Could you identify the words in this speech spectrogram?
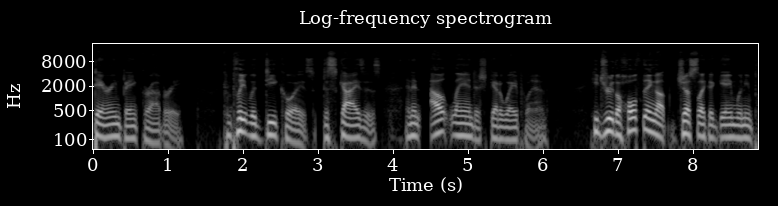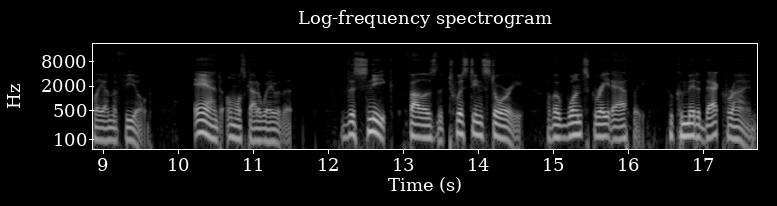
daring bank robbery, complete with decoys, disguises, and an outlandish getaway plan. He drew the whole thing up just like a game winning play on the field, and almost got away with it. The Sneak follows the twisting story of a once great athlete who committed that crime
